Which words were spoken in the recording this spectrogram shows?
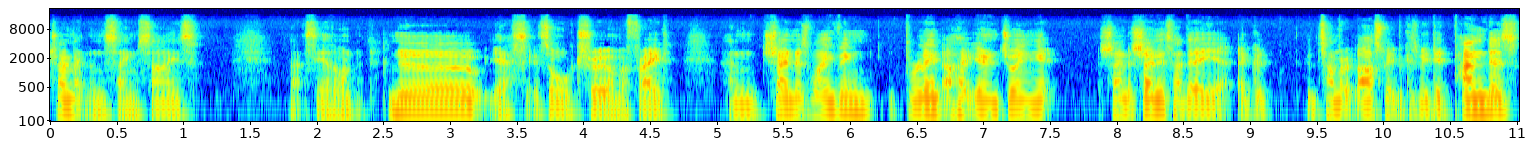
try and make them the same size. That's the other one. No, yes, it's all true. I'm afraid. And Shona's waving, brilliant. I hope you're enjoying it. Shona, Shona's had a, a good time of it last week because we did pandas,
